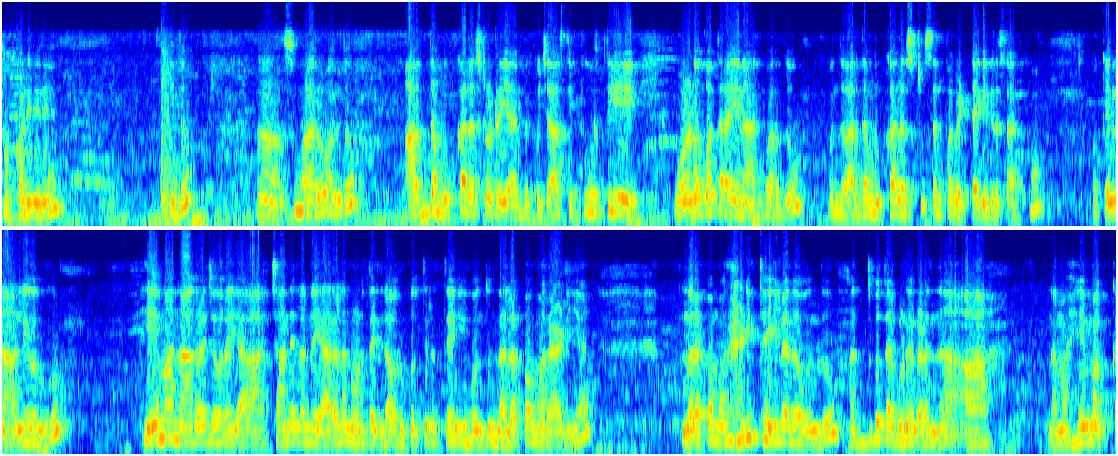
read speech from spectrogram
ಹಾಕ್ಕೊಂಡಿದ್ದೀನಿ. ಇದು ಸುಮಾರು ಒಂದು ಅರ್ಧ ಮುಕ್ಕಾಲಷ್ಟು ಡ್ರೈ ಆಗಬೇಕು. ಜಾಸ್ತಿ ಪೂರ್ತಿ ಒಣಗೋ ಥರ ಏನಾಗಬಾರ್ದು ಒಂದು ಅರ್ಧ ಮುಕ್ಕಾಲಷ್ಟು ಸ್ವಲ್ಪ ಬೆಟ್ಟಾಗಿದ್ರೆ ಸಾಕು. ಓಕೆನಾ ಅಲ್ಲಿವರೆಗೂ ಹೇಮಾ ನಾಗರಾಜ್ ಅವರ ಯಾ ಚಾನೆಲನ್ನು ಯಾರೆಲ್ಲ ನೋಡ್ತಾ ಇದ್ದೀರಾ ಅವ್ರಿಗೆ ಗೊತ್ತಿರುತ್ತೆ. ಈ ಒಂದು ನಲಪ ಮರಾಡಿಯ ನರಪ ಮರಾಡಿ ತೈಲದ ಒಂದು ಅದ್ಭುತ ಗುಣಗಳನ್ನು ಆ ನಮ್ಮ ಹೇಮಕ್ಕ,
